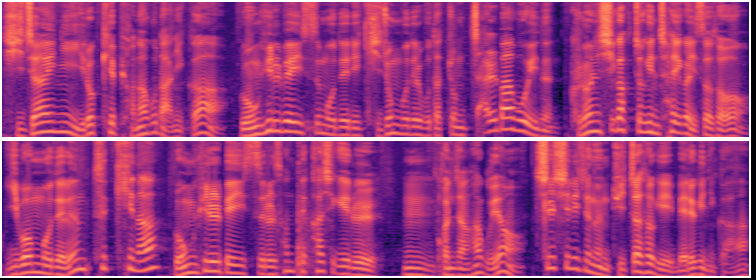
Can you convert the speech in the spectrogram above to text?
디자인이 이렇게 변하고 나니까 롱휠 베이스 모델이 기존 모델보다 좀 짧아 보이는 그런 시각적인 차이가 있어서 이번 모델은 특히나 롱휠 베이스를 선택하시기를 음, 권장하고요. 7 시리즈는 뒷좌석이 매력이니까.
